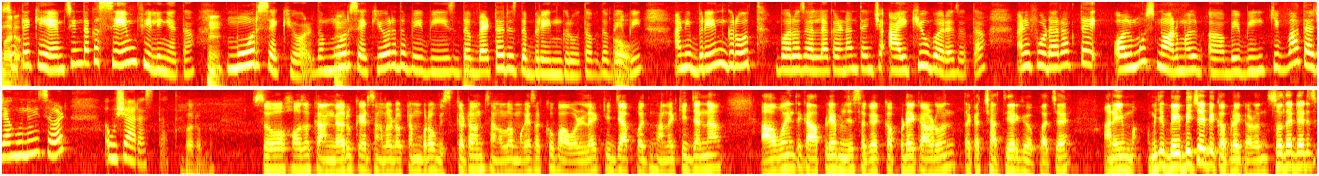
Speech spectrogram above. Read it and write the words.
सो. ते के एम सीन ताका सेम फिलींग येता. More secure the more secure the baby is the better is the brain growth of the baby आणि ब्रेन ग्रोथ बरो जाल्ल्या कारणान तेंचे आय क्यू बरें जाता आणि फुडाराक ते ऑलमोस्ट नॉर्मल बेबी किंवा ताज्याहूनय चड हुशार असतात. बरोबर. सो हो जो कांगारू केअर सांगलो डॉक्टर बरो विस्कटोन सांगलो म्हाका दिसता खूब आवडलें की ज्या पद्दतीन सांगलें की जेन्ना आवयन ताका आपले म्हणजे सगळे कपडे काडून ताका छातयेर घेवपाचे म- म्हणजे बेबीचे बी कपडे काडून so that that is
